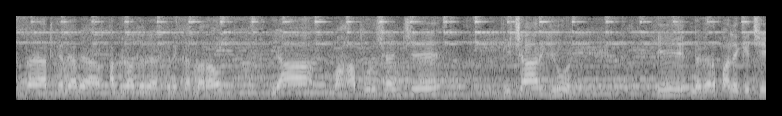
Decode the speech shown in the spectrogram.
सुद्धा या ठिकाणी आम्ही अभिवादन या ठिकाणी करणार आहोत. या महापुरुषांचे विचार घेऊन ही नगरपालिकेची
